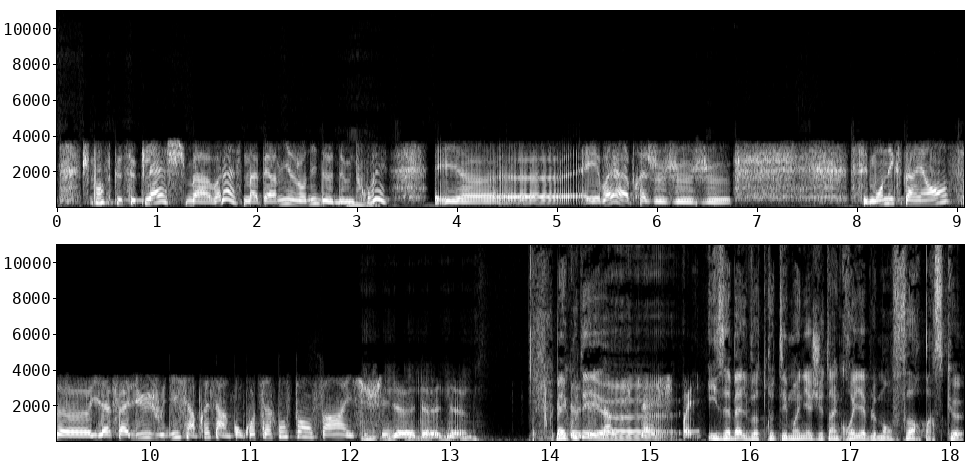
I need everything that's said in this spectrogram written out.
je pense que ce clash, bah voilà, ça m'a permis aujourd'hui de, de me trouver. Et, et voilà. Après, je, je, je... c'est mon expérience. Euh, il a fallu, je vous dis, c'est après c'est un concours de circonstances. Hein. Il suffit de, de, de, Bah écoutez, euh, ouais. Isabelle, votre témoignage est incroyablement fort parce que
